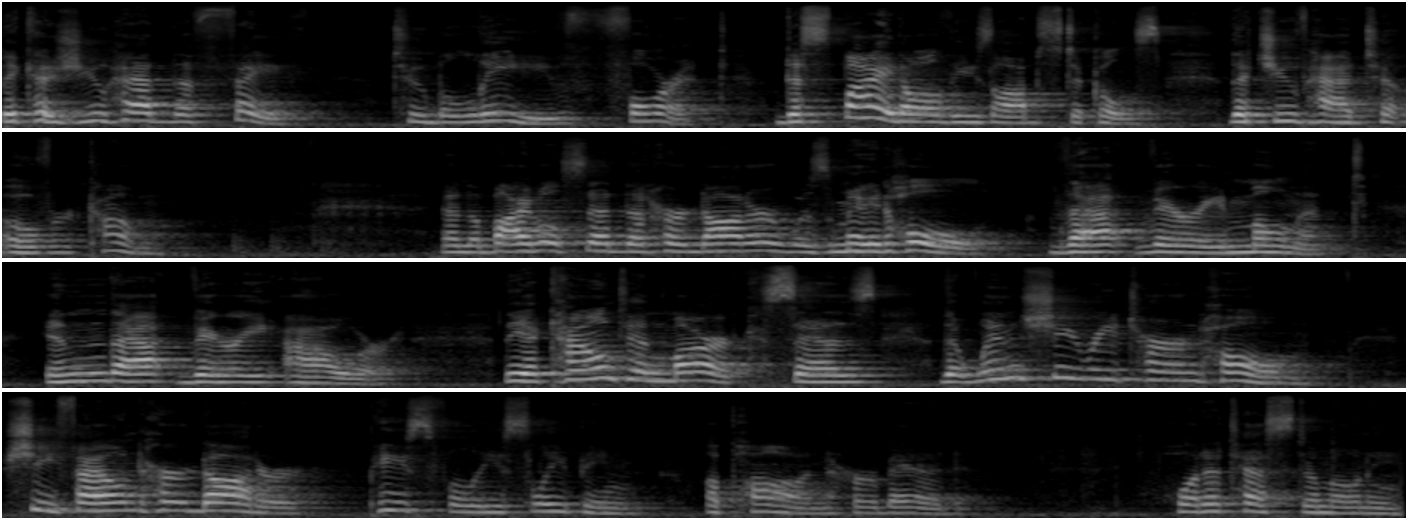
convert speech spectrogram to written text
because you had the faith to believe for it, despite all these obstacles that you've had to overcome. And the Bible said that her daughter was made whole that very moment, in that very hour. The account in Mark says that when she returned home, she found her daughter peacefully sleeping upon her bed. What a testimony.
